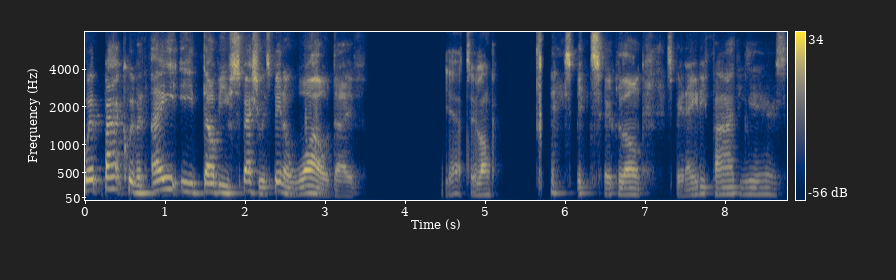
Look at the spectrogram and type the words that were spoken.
We're back with an AEW special. It's been a while, Dave. Yeah, too long. It's been too long. It's been 85 years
